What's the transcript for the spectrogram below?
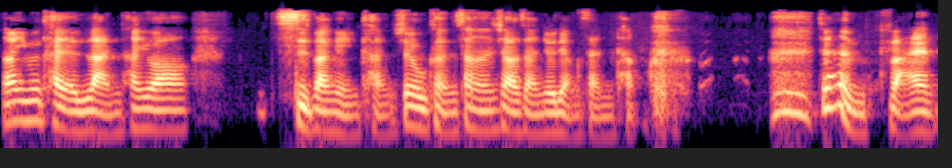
然后因为开的烂，他又要示范给你看，所以我可能上山下山就两三趟，就很烦。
